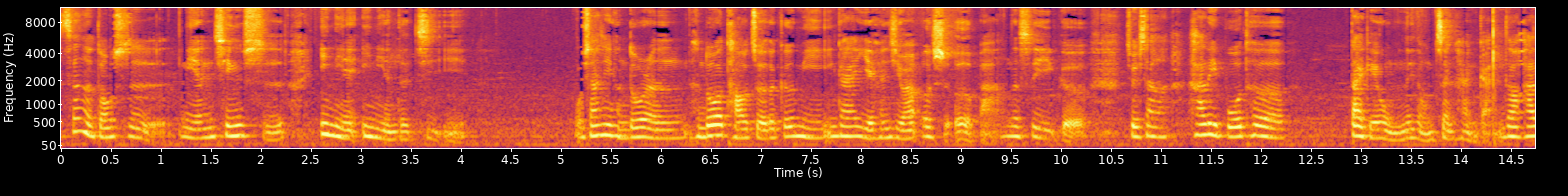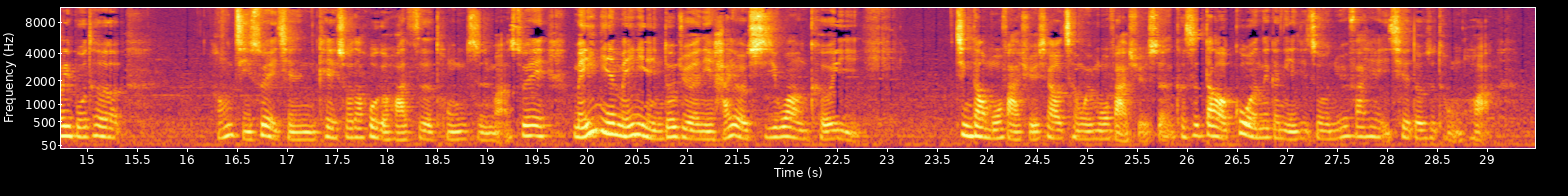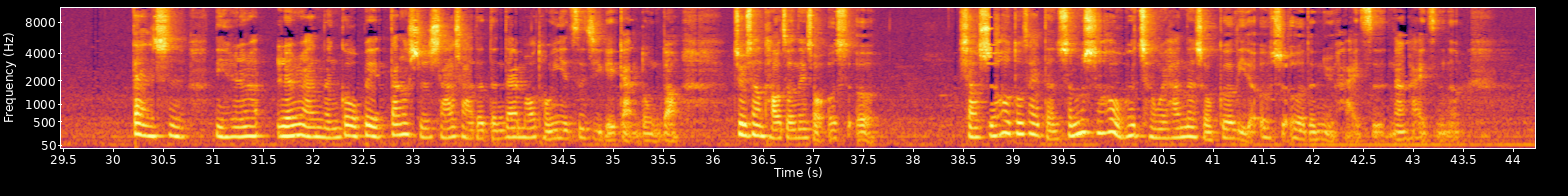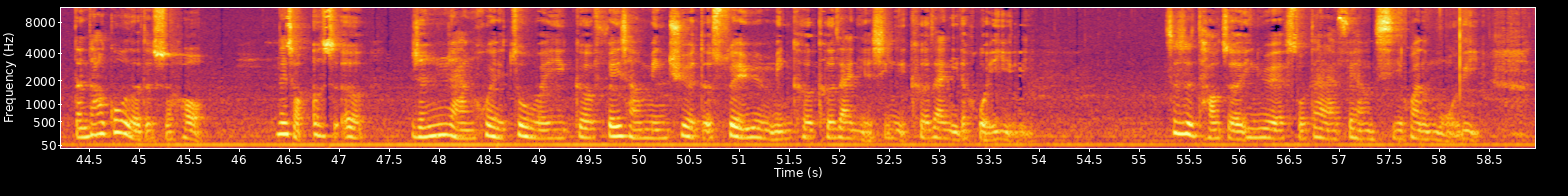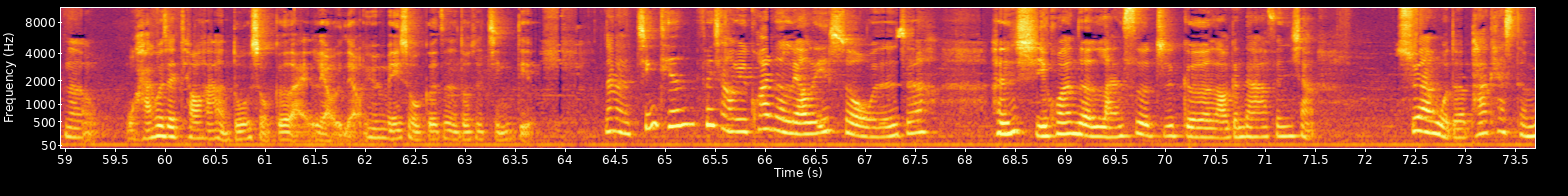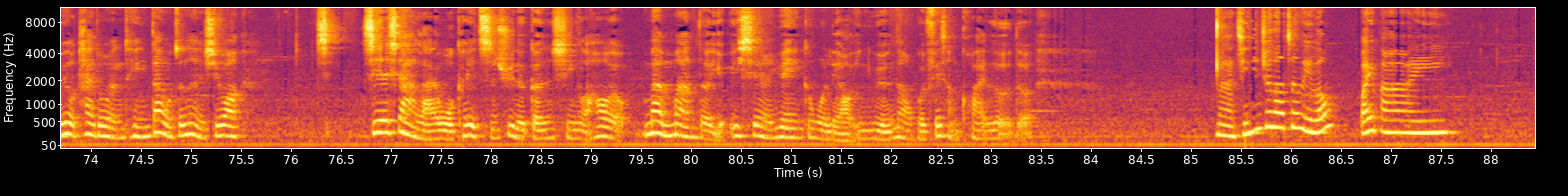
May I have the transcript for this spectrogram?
真的都是年轻时一年一年的记忆。我相信很多人，很多陶喆的歌迷应该也很喜欢《二十二》吧？那是一个就像《哈利波特》带给我们那种震撼感。你知道《哈利波特》好像几岁以前可以收到霍格华兹的通知嘛？所以每一年每一年你都觉得你还有希望可以进到魔法学校成为魔法学生。可是到过了那个年纪之后，你会发现一切都是童话。但是你仍然仍然能够被当时傻傻的等待猫同意的自己给感动到，就像陶喆那首《二十二》，小时候都在等什么时候我会成为他那首歌里的二十二的女孩子、男孩子呢？等到过了的时候，那首二十二仍然会作为一个非常明确的岁月铭刻，刻在你的心里，刻在你的回忆里。这是陶喆音乐所带来非常奇幻的魔力。那。我还会再挑他很多首歌来聊一聊，因为每首歌真的都是经典。那今天非常愉快的聊了一首我人生很喜欢的《蓝色之歌》，然后跟大家分享。虽然我的 podcast 没有太多人听，但我真的很希望接接下来我可以持续的更新，然后慢慢的有一些人愿意跟我聊音乐，那我会非常快乐的。那今天就到这里喽，拜拜。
